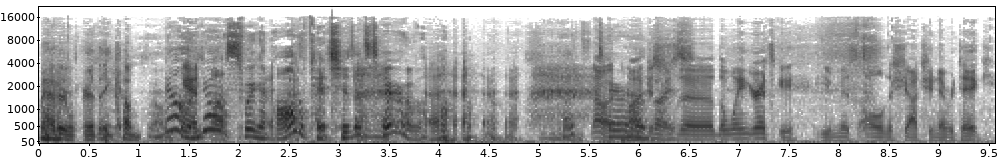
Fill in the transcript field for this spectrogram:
matter where they come from. No, Yeah. you don't swing at all the pitches. That's terrible. That's No, come on, advice. just uh, the Wayne Gretzky. You miss all the shots you never take.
